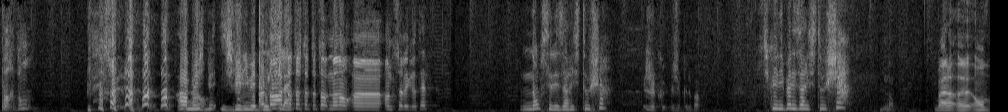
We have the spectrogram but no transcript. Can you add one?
Pardon? Ah mais je vais, je vais lui mettre des Attends, claques. attends, attends, attends, non, non, euh, Hansel et Gretel? Non, c'est les Aristochats. je, je connais pas. Tu connais pas les Aristochats? Non. Bah, euh, on,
